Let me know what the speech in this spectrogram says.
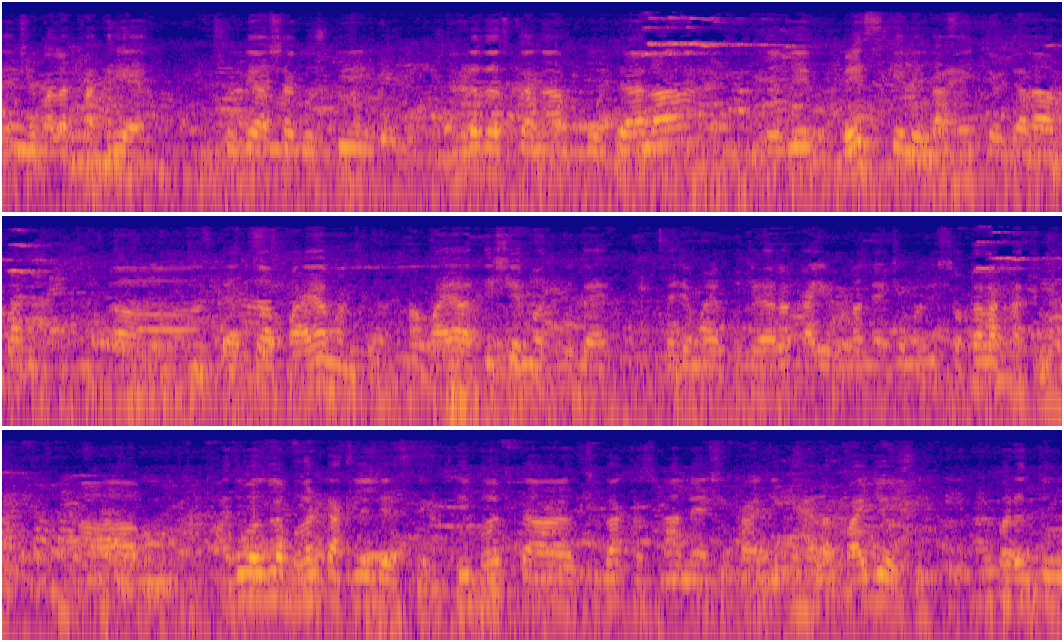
याची मला खात्री आहे. शेवटी अशा गोष्टी घडत असताना पुतळ्याला जे बेस केलेला आहे किंवा ज्याला आपण त्याचा पाया म्हणतो हा पाया अतिशय मजबूत आहे. त्याच्यामुळे पुतळ्याला काही होणार नाही. याची माझी स्वतःला खात्री आहे. आजूबाजूला भर टाकलेली असते. ती भर सुद्धा खसणार नाही अशी काळजी घ्यायला पाहिजे होती. परंतु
